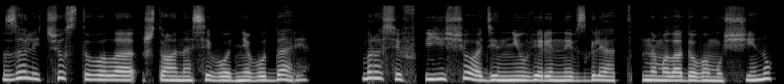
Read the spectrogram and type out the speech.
Золи чувствовала, что она сегодня в ударе. Бросив еще один неуверенный взгляд на молодого мужчину,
